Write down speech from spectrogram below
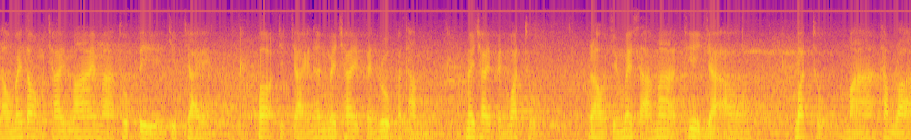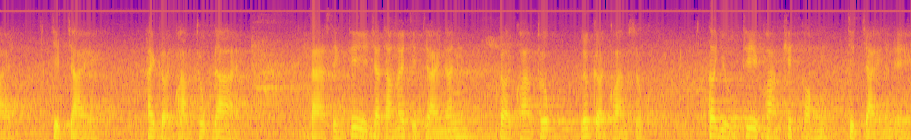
เราไม่ต้องใช้ไม้มาทุบตีจิตใจ เพราะจิตใจนั้นไม่ใช่เป็นรูปธรรม ไม่ใช่เป็นวัตถุ เราจึงไม่สามารถที่จะเอาวัตถุมาทำลาย จิตใจให้เกิดความทุกข์ได้ แต่สิ่งที่จะทำให้จิตใจนั้นเกิดความทุกข์หรือเกิดความสุข ก็อยู่ที่ความคิดของจิตใจนั่นเอง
